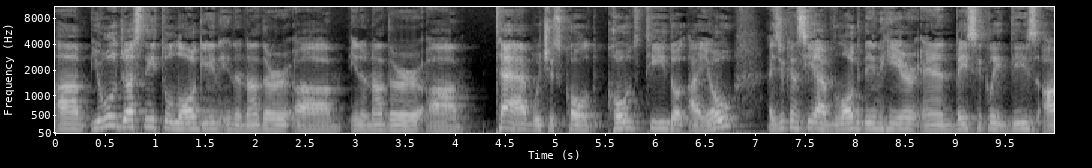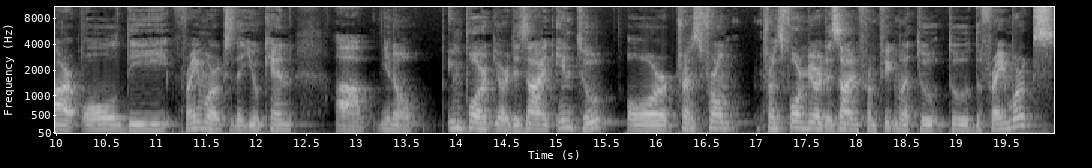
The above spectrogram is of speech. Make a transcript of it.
um, you will just need to log in in another um, in another um, tab which is called codet.io as you can see I've logged in here and basically these are all the frameworks that you can uh, you know import your design into or transform transform your design from Figma to to the frameworks.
